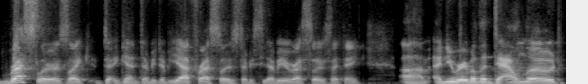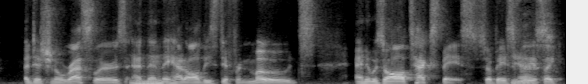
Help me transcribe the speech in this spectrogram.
wrestlers like again WWF wrestlers, WCW wrestlers, I think, um, and you were able to download additional wrestlers, and then Mhm. they had all these different modes, and it was all text based. So basically, it's like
